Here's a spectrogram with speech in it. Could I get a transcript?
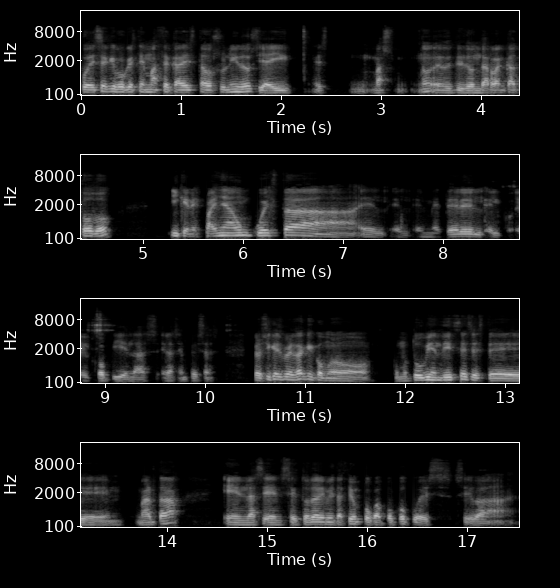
Puede ser que porque estén más cerca de Estados Unidos y ahí es más, ¿no? De donde arranca todo, y que en España aún cuesta el, meter el, copy en las, en las empresas. Pero sí que es verdad que, como, como tú bien dices, este Marta, en, las, en el sector de alimentación poco a poco pues se va...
